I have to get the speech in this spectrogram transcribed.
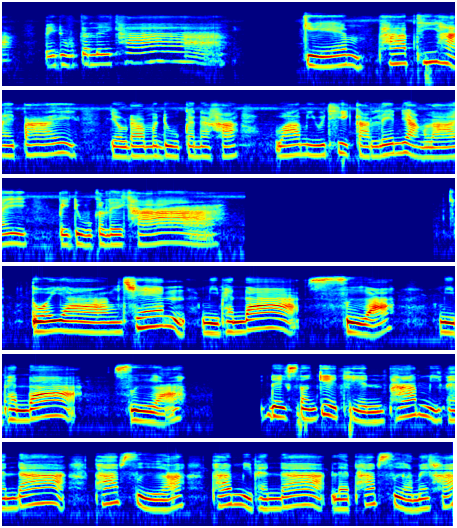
าก ไปดูกันเลยค่ะ เกม ภาพที่หายไป เดี๋ยวเรามาดูกันนะคะ ว่ามีวิธีการเล่นอย่างไร ไปดูกันเลยค่ะ ตัวอย่างเช่น มีแพนด้า เสือ มีแพนด้า เสือเด็กสังเกตเห็นภาพหมีแพนด้า ภาพเสือ ภาพหมีแพนด้า และภาพเสือไหมคะ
